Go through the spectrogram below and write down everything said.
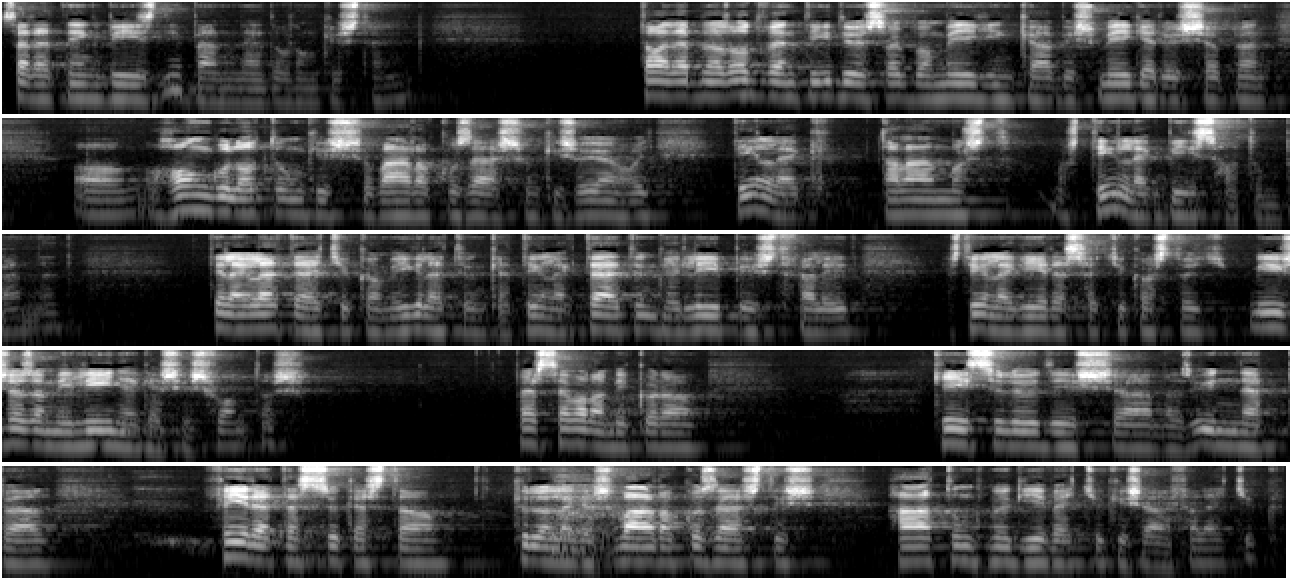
Szeretnénk bízni benned, Urunk Istenünk. Talán ebben az adventi időszakban még inkább és még erősebben a hangulatunk és a várakozásunk is olyan, hogy tényleg, talán most, most tényleg bízhatunk benned. Tényleg letehetjük a mi életünket, tényleg tehetünk egy lépést feléd, és tényleg érezhetjük azt, hogy mi is az, ami lényeges és fontos. Persze valamikor a készülődéssel, az ünneppel félretesszük ezt a különleges várakozást is hátunk mögé vetjük és elfelejtjük.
